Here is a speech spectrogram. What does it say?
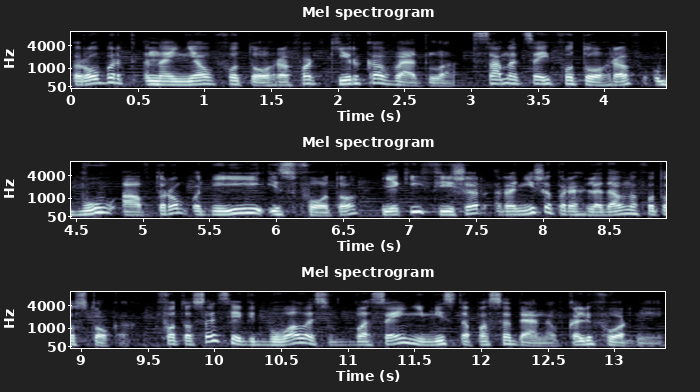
Роберт найняв фотографа Кірка Ведла. Саме цей фотограф був автором однієї із фото, які Фішер раніше переглядав на фотостоках. Фотосесія відбувалась в басейні міста Пасадена в Каліфорнії.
